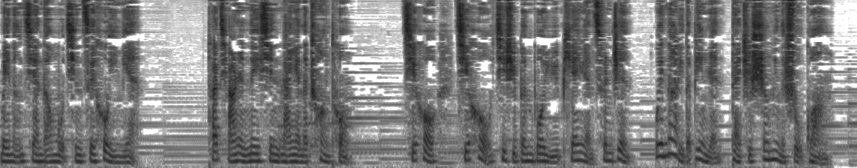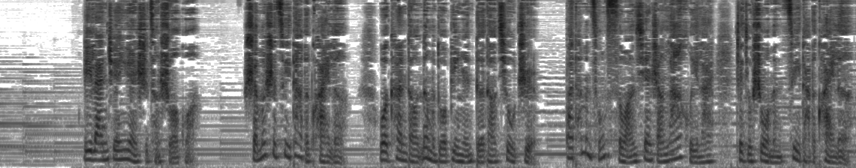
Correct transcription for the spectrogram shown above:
没能见到母亲最后一面，他强忍内心难言的创痛，其后其后继续奔波于偏远村镇。为那里的病人带去生命的曙光。李兰娟院士曾说过：“什么是最大的快乐？我看到那么多病人得到救治，把他们从死亡线上拉回来，这就是我们最大的快乐。”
